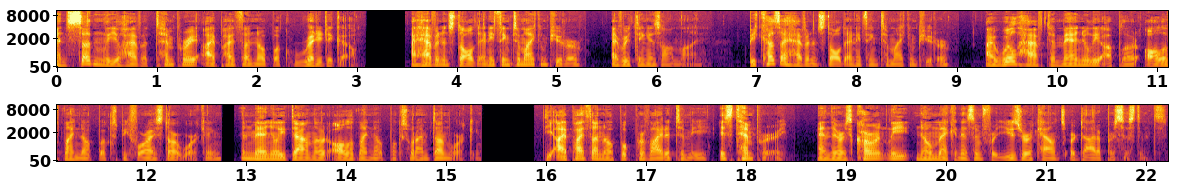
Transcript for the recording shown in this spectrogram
and suddenly you'll have a temporary IPython notebook ready to go. I haven't installed anything to my computer, everything is online. Because I haven't installed anything to my computer, I will have to manually upload all of my notebooks before I start working, and manually download all of my notebooks when I'm done working. The IPython notebook provided to me is temporary, and there is currently no mechanism for user accounts or data persistence.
